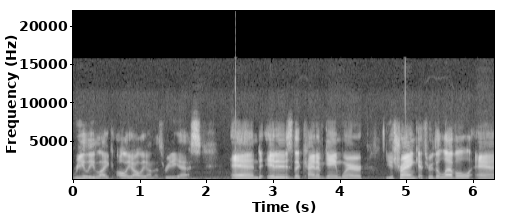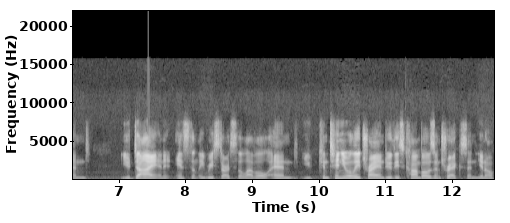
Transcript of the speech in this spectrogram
really like OlliOlli on the 3DS. And it is the kind of game where you try and get through the level and you die and it instantly restarts the level and you continually try and do these combos and tricks and you know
